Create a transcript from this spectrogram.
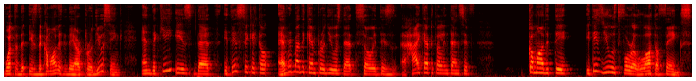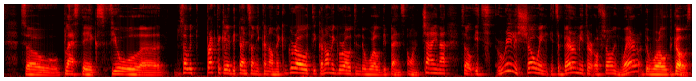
what is the commodity they are producing and the key is that it is cyclical, everybody can produce that, so it is a high capital intensive commodity. It is used for a lot of things, so plastics, fuel, uh, so it practically depends on economic growth. Economic growth in the world depends on China, so it's really showing, it's a barometer of showing where the world goes.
